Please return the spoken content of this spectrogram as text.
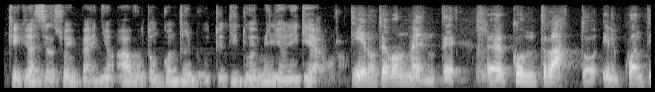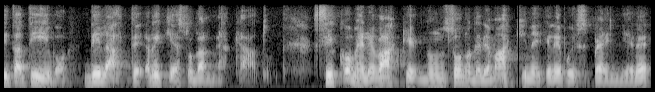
che grazie al suo impegno ha avuto un contributo di 2 milioni di euro. Si è notevolmente eh, contratto il quantitativo di latte richiesto dal mercato. Siccome le vacche non sono delle macchine che le puoi spegnere,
